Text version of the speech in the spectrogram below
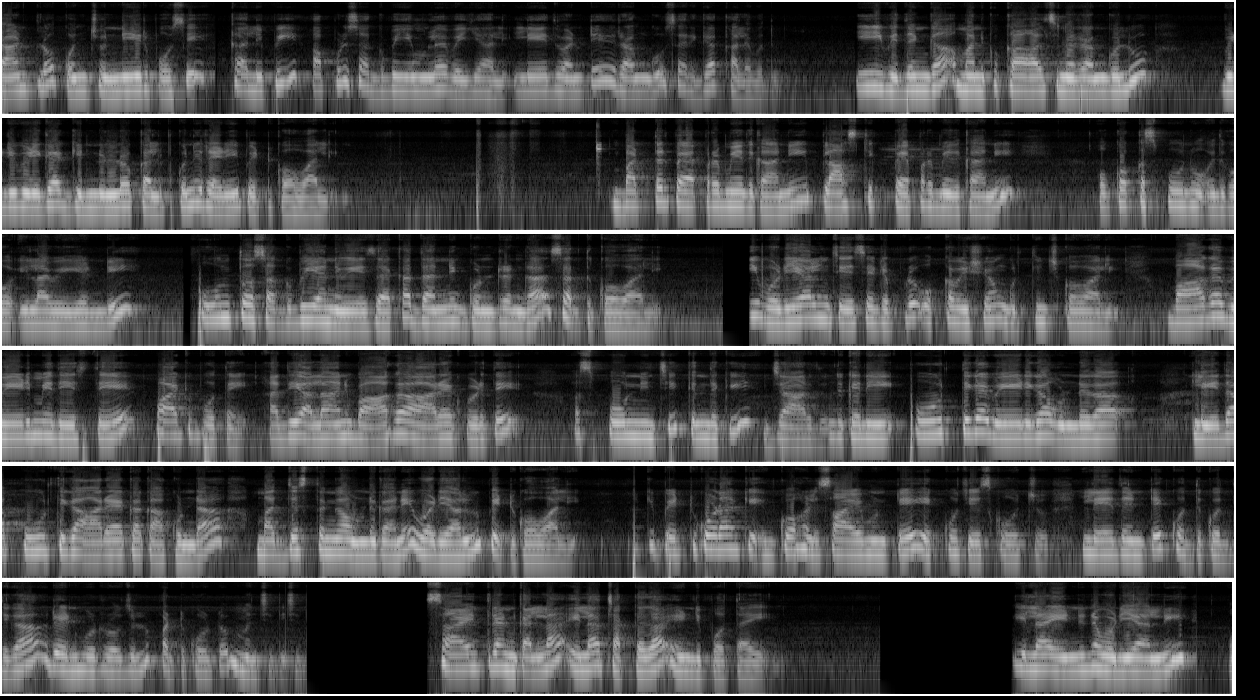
దాంట్లో కొంచెం నీరు పోసి కలిపి అప్పుడు సగ్గుబియ్యంలో వేయాలి. లేదు అంటే రంగు సరిగా కలవదు. ఈ విధంగా మనకు కావాల్సిన రంగులు విడివిడిగా గిన్నెల్లో కలుపుకొని రెడీ పెట్టుకోవాలి. బట్టర్ పేపర్ మీద కానీ ప్లాస్టిక్ పేపర్ మీద కానీ ఒక్కొక్క స్పూను ఇదిగో ఇలా వేయండి. స్పూన్తో సగ్గుబియ్యాన్ని వేశాక దాన్ని గుండ్రంగా సర్దుకోవాలి. ఈ వడియాలను చేసేటప్పుడు ఒక్క విషయం గుర్తుంచుకోవాలి. బాగా వేడి మీద వేస్తే పాకిపోతాయి. అది అలా అని బాగా ఆరాక పెడితే స్పూన్ నుంచి కిందకి జారదు. అందుకని పూర్తిగా వేడిగా ఉండగా లేదా పూర్తిగా ఆరాక కాకుండా మధ్యస్థంగా ఉండగానే వడియాలను పెట్టుకోవాలి. మనకి పెట్టుకోవడానికి ఇంకొకళ్ళు సాయం ఉంటే ఎక్కువ చేసుకోవచ్చు. లేదంటే కొద్ది కొద్దిగా రెండు మూడు రోజులు పట్టుకోవటం మంచిది. సాయంత్రానికల్లా ఇలా చక్కగా ఎండిపోతాయి. ఇలా ఎండిన వడియాల్ని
